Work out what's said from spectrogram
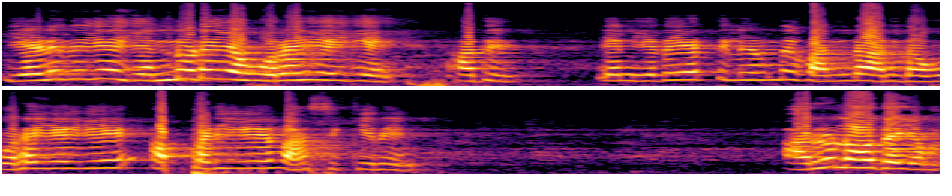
எழுதிய என்னுடைய உரையையே அது என் இதயத்திலிருந்து வந்த அந்த உரையையே அப்படியே வாசிக்கிறேன். அருணோதயம்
